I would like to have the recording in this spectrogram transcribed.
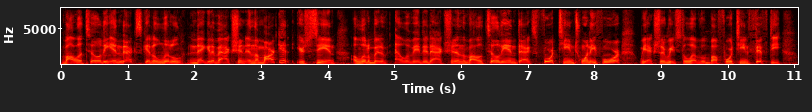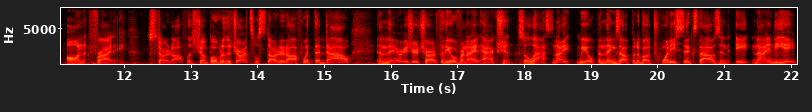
volatility index. Get a little negative action in the market. You're seeing a little bit of elevated action in the volatility index, 1424. We actually reached a level above 1450 on Friday. Started off, let's jump over to the charts. We'll start it off with the Dow, and there is your chart for the overnight action. So last night, we opened things up at about 26,898,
